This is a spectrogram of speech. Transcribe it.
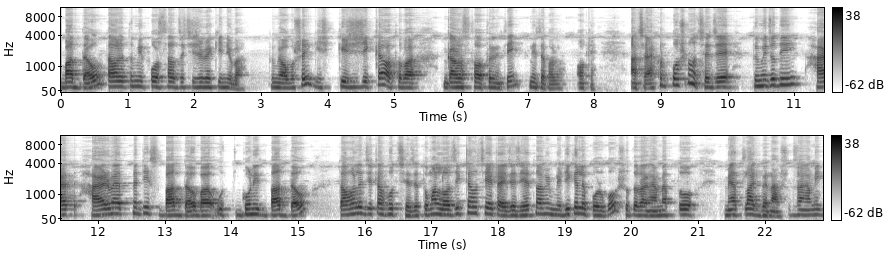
বাদ দাও, তাহলে তুমি ফোর্থ সাবজেক্ট হিসেবে কি নেবা? তুমি অবশ্যই কৃষি- কৃষি শিক্ষা অথবা গার্হস্থ অর্থনীতি নিতে পারো। ওকে আচ্ছা এখন প্রশ্ন হচ্ছে যে তুমি যদি হায়ার হায়ার ম্যাথমেটিক্স বাদ দাও বা গণিত বাদ দাও, তাহলে যেটা হচ্ছে যে তোমার লজিকটা হচ্ছে এটাই যে যেহেতু আমি মেডিকেলে পড়ব, সুতরাং আমার তো ম্যাথ লাগবে না। সুতরাং আমি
